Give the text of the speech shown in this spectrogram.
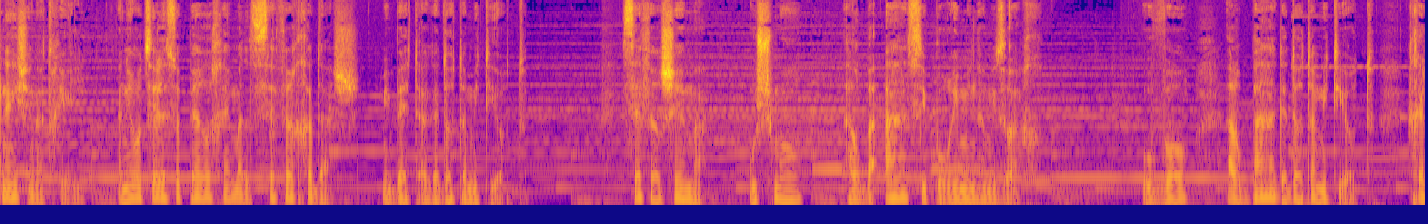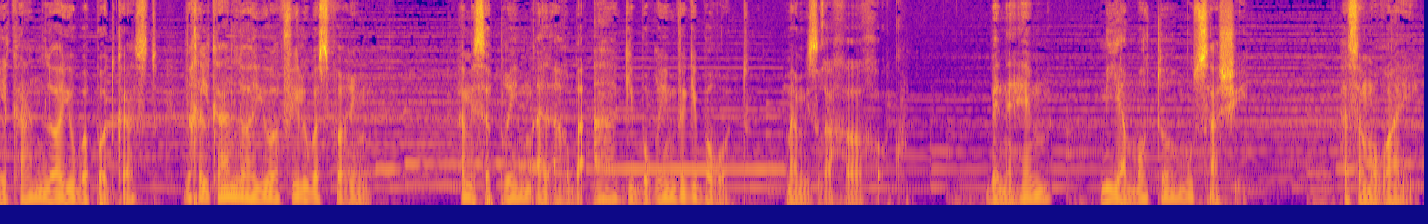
לפני שנתחיל, אני רוצה לספר לכם על ספר חדש מבית אגדות אמיתיות. ספר שמע, ושמו ארבעה סיפורים מן המזרח. ובו ארבע אגדות אמיתיות, חלקן לא היו בפודקאסט, וחלקן לא היו אפילו בספרים, המספרים על ארבעה גיבורים וגיבורות מהמזרח הרחוק. ביניהם מיאמוטו מוסאשי, הסמוראי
